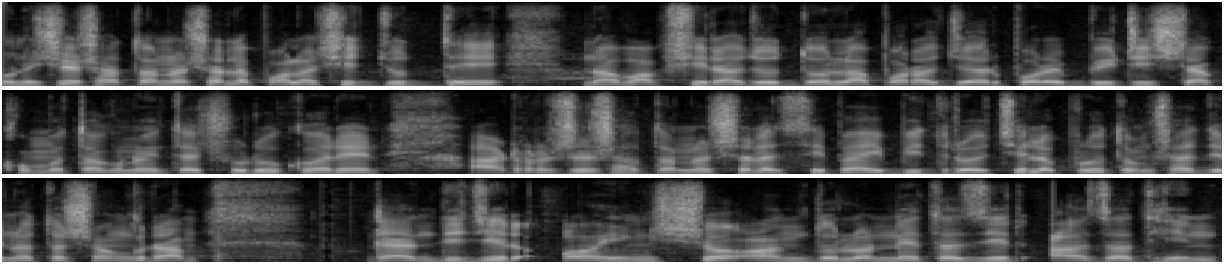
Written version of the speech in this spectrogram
উনিশশো সাতান্ন সালে পলাশির যুদ্ধে নবাব সিরাজউদ্দৌলা পরাজয়ের পরে ব্রিটিশরা ক্ষমতা গ্রহণিতে শুরু করেন। আঠারোশো সাতান্ন সালে সিপাহী বিদ্রোহ ছিল প্রথম স্বাধীনতা সংগ্রাম। গান্ধীজির অহিংস আন্দোলন নেতাজির আজাদ হিন্দ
